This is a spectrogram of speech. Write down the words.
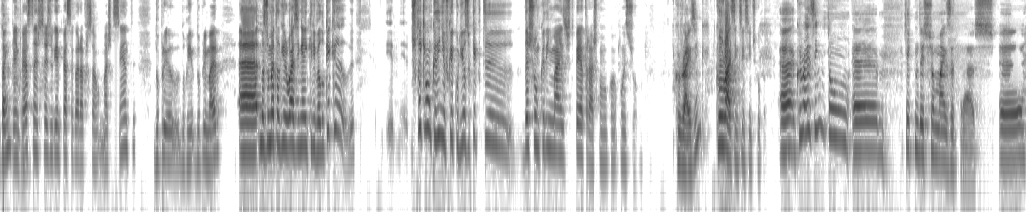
Tenho. Game Pass, tens, tens no Game Pass agora a versão mais recente do, do, do primeiro. Uh, mas o Metal Gear Rising é incrível. O que é que. Explica-me um bocadinho, eu fiquei curioso, o que é que te deixou um bocadinho mais de pé atrás com, com, com esse jogo? Com o Rising? Com o Rising, sim, sim, desculpa. Uh, com o Rising, então. Uh, o que é que me deixou mais atrás? Uh,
